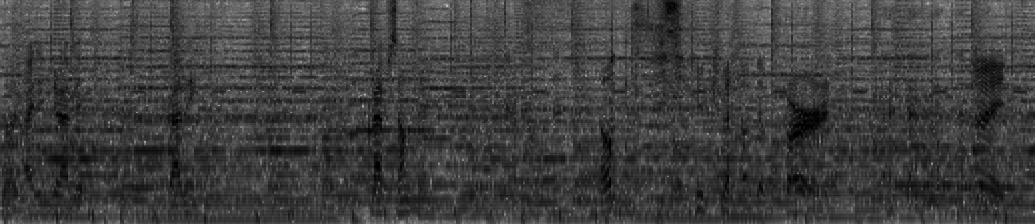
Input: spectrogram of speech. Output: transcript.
No, I didn't grab it. Grabbing. Grab something. Grab something. Nope. you grabbed a bird. Alright.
